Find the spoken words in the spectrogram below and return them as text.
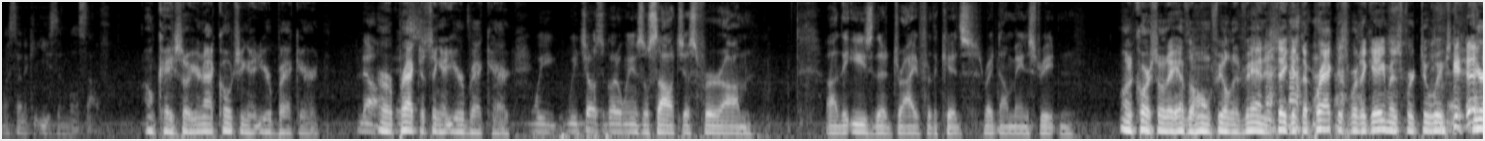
West Seneca East and Will South. Okay, so you're not coaching at your backyard no, or it's- practicing at your backyard. we we chose to go to Williamsville South just for um, uh, the ease of the drive for the kids, right down Main Street, and Well, of course, so they have the home field advantage. They get to practice where the game is for two weeks. You're you're,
